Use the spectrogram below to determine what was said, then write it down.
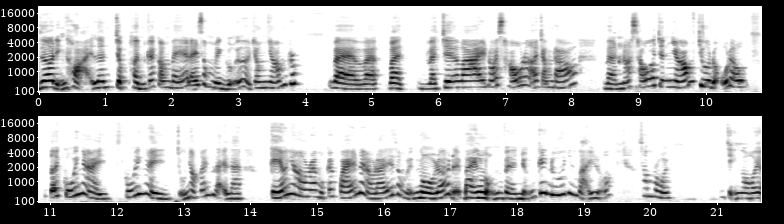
giơ điện thoại lên chụp hình cái con bé đấy, xong rồi gửi vào trong nhóm group và và và và chê bai nói xấu nó ở trong đó. Và nó xấu ở trên nhóm chưa đủ đâu tới cuối ngày cuối ngày chủ nhật ấy lại là kéo nhau ra một cái quán nào đấy, xong rồi ngồi đó để bàn luận về những cái đứa như vậy nữa. Xong rồi chị ngồi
